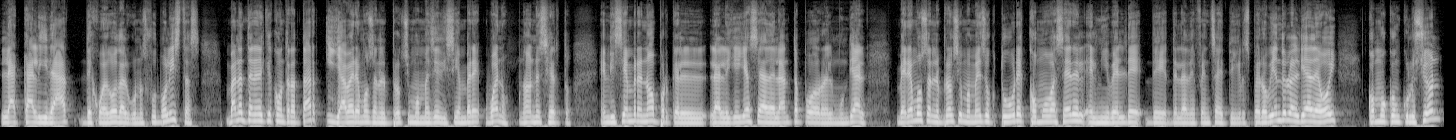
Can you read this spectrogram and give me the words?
la calidad de juego de algunos futbolistas. Van a tener que contratar y ya veremos en el próximo mes de diciembre. Bueno, no, no es cierto. En diciembre no, porque la liguilla se adelanta por el Mundial. Veremos en el próximo mes de octubre cómo va a ser el, nivel de, de la defensa de Tigres. Pero viéndolo al día de hoy, como conclusión,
